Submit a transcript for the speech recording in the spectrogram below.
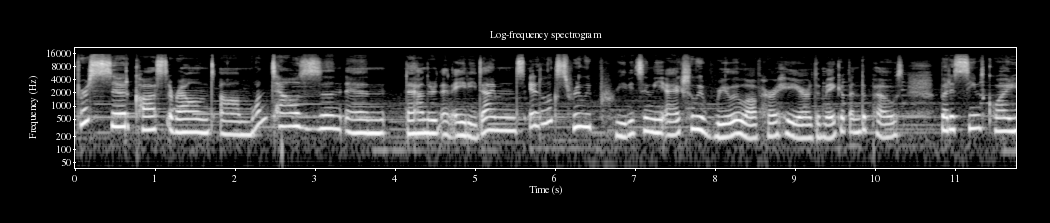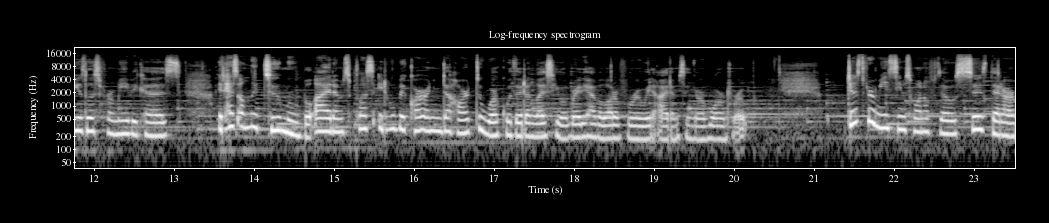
first suit costs around um, 1,980 diamonds. It looks really pretty to me. I actually really love her hair, the makeup and the pose, but it seems quite useless for me because it has only two movable items, plus it will be kinda hard to work with it unless you already have a lot of ruin items in your wardrobe. Just for me, seems one of those suits that are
